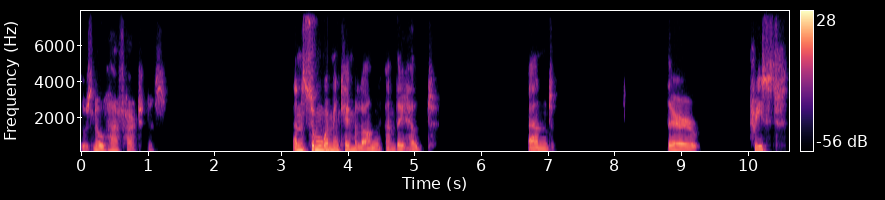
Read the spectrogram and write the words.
There was no half heartedness. And some women came along and they helped. And their priest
